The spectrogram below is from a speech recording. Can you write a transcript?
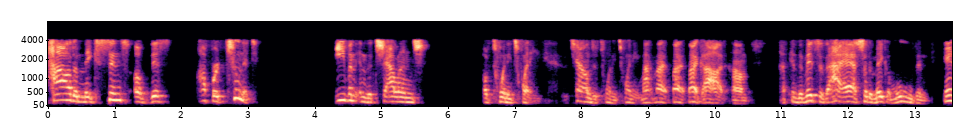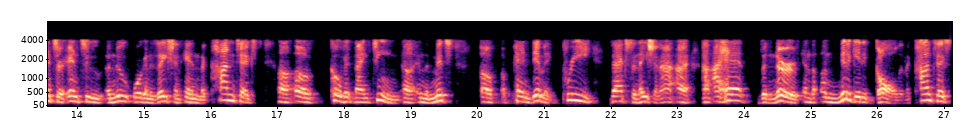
how to make sense of this opportunity, even in the challenge of 2020. The challenge of 2020. My my my, my God. Um, in the midst of I asked her to make a move and enter into a new organization in the context uh, of COVID 19, uh, in the midst of a pandemic, pre vaccination. I, I, I had the nerve and the unmitigated gall in the context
